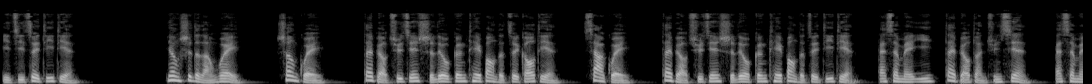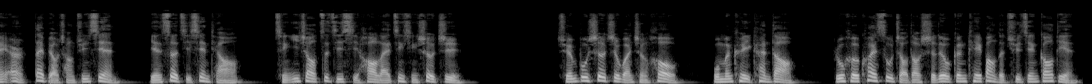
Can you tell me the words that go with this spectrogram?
以及最低点。样式的栏位。上轨代表区间十六根 K 棒的最高点，下轨代表区间十六根 K 棒的最低点。SMA 一代表短均线，SMA 二代表长均线。颜色及线条，请依照自己喜好来进行设置。全部设置完成后，我们可以看到如何快速找到十六根 K 棒的区间高点。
